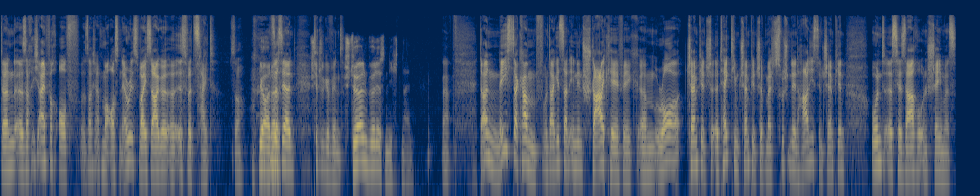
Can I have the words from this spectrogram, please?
Dann äh, sage ich einfach auf, sage ich einfach mal Austin Aries, weil ich sage, äh, es wird Zeit. So. Ja, das, dass er einen Titel gewinnt. Stören würde es nicht, nein. Ja. Dann nächster Kampf und da geht es dann in den Stahlkäfig. Ähm, Raw Championship, äh, Tag Team Championship Match zwischen den Hardys, den Champion, und äh, Cesaro und Sheamus.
